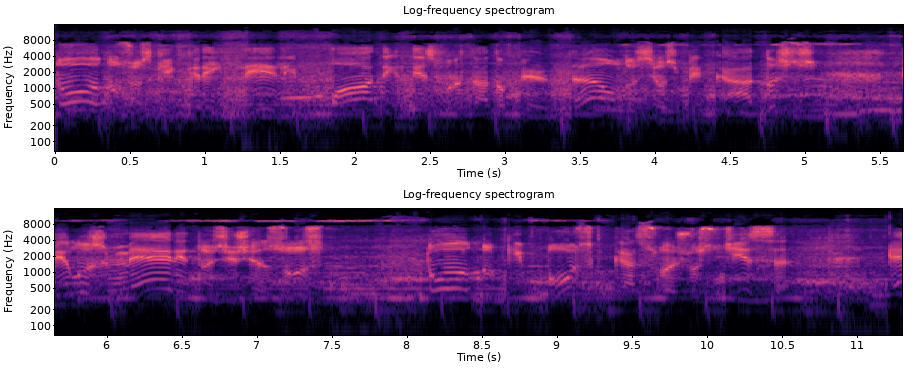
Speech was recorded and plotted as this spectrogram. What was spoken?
Todos os que creem nele podem desfrutar do perdão dos seus pecados, pelos méritos de Jesus. Todo que busca a sua justiça é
